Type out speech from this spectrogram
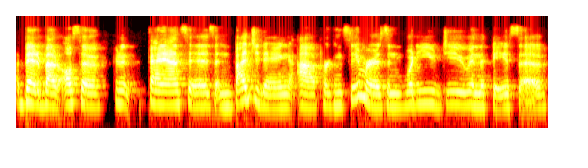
a bit about also finances and budgeting uh, for consumers and what do you do in the face of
